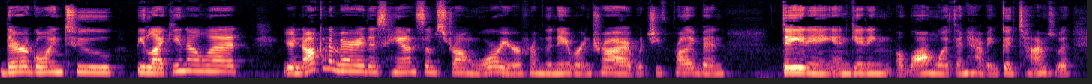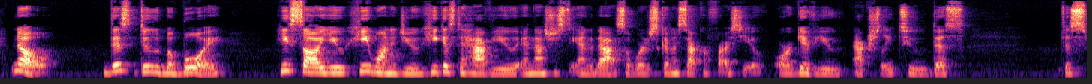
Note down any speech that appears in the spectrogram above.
they're going to be like, you know what? You're not going to marry this handsome, strong warrior from the neighboring tribe, which you've probably been dating and getting along with and having good times with. No, this dude, my boy, he saw you, he wanted you, he gets to have you, and that's just the end of that. So we're just gonna sacrifice you or give you actually to this this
